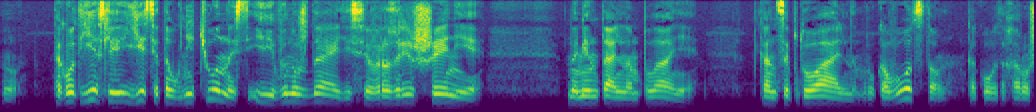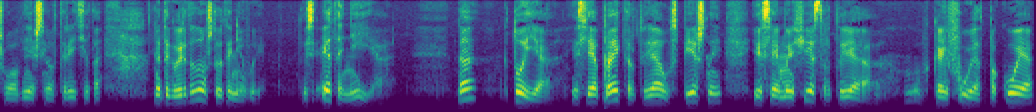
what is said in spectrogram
Вот. Так вот, если есть эта угнетенность и вы нуждаетесь в разрешении на ментальном плане, концептуальным руководством какого-то хорошего внешнего авторитета, это говорит о том, что это не вы. То есть это не я. Да? Кто я? Если я проектор, то я успешный. Если я манифестор, то я кайфую от покоя.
